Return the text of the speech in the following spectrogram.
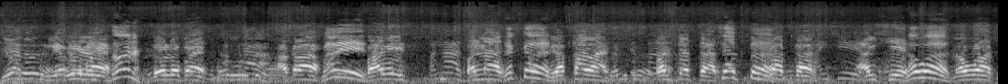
दोन रुपये पन्नास एक्कावन्न पंच्याहत्तर शहात्तर ऐंशी एक पन्नास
